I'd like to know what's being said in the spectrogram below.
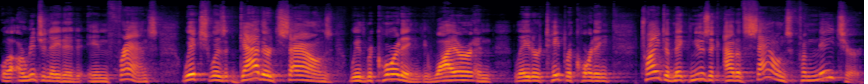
originated in France, which was gathered sounds with recording, wire and later tape recording, trying to make music out of sounds from nature.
